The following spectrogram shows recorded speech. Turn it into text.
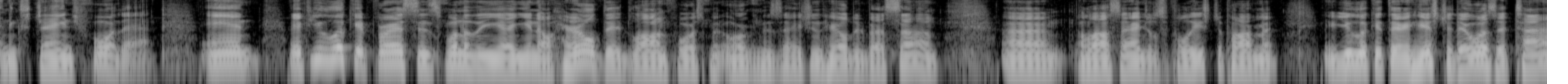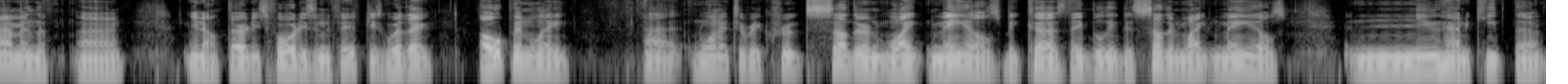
in exchange for that. And if you look at, for instance, one of the uh, you know heralded law enforcement organizations, heralded by some, um, Los Angeles Police Department. If you look at their history, there was a time in the uh, you know 30s, 40s, and 50s where they openly uh, wanted to recruit Southern white males because they believed that Southern white males knew how to keep the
